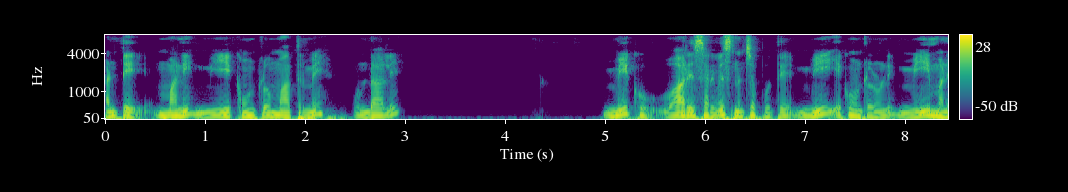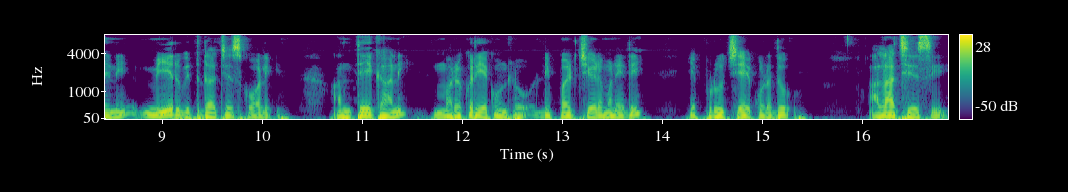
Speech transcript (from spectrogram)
అంటే మనీ మీ అకౌంట్లో మాత్రమే ఉండాలి. మీకు వారి సర్వీస్ నచ్చకపోతే మీ అకౌంట్లో నుండి మీ మనీని మీరు విత్డ్రా చేసుకోవాలి. అంతేకాని మరొకరి అకౌంట్లో డిపాజిట్ చేయడం అనేది ఎప్పుడూ చేయకూడదు. అలా చేసి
